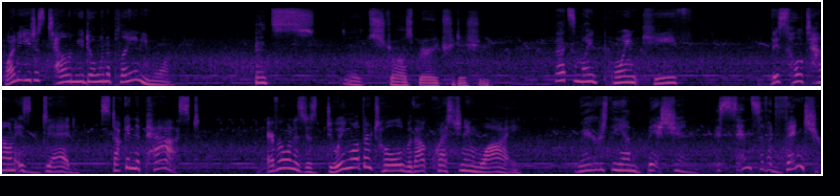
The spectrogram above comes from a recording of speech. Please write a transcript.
Why don't you just tell him you don't want to play anymore? It's the Strasberry tradition. That's my point, Keith. This whole town is dead, stuck in the past. Everyone is just doing what they're told without questioning why. Where's the ambition, the sense of adventure?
